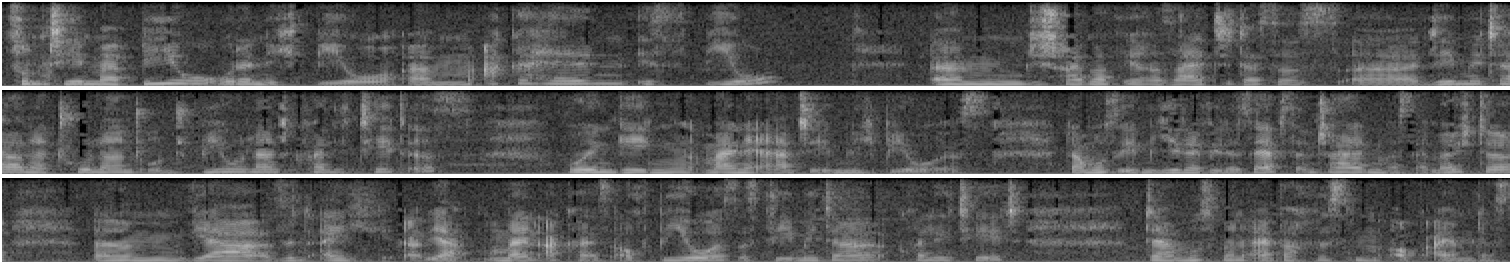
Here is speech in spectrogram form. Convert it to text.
zum Thema Bio oder nicht Bio. Ähm, Ackerhelden ist Bio. Ähm, die schreiben auf ihrer Seite, dass es äh, Demeter, Naturland und Bioland-Qualität ist, wohingegen meine Ernte eben nicht Bio ist. Da muss eben jeder wieder selbst entscheiden, was er möchte. Ähm, wir sind eigentlich, ja, mein Acker ist auch Bio, es ist Demeter-Qualität. Da muss man einfach wissen, ob einem das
